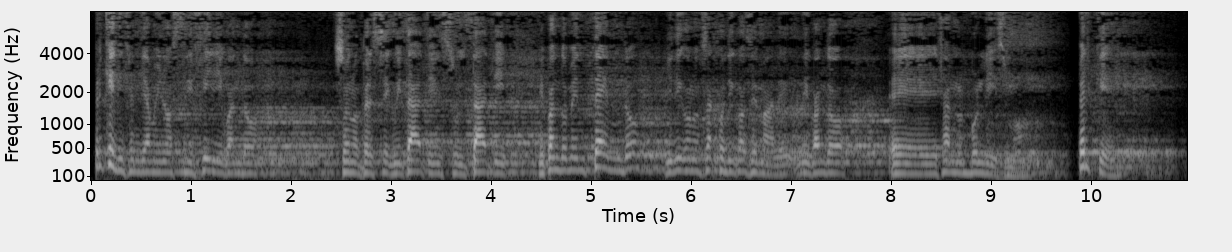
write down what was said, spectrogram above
Perché difendiamo i nostri figli quando sono perseguitati, insultati e quando mentendo gli dicono un sacco di cose male, di quando eh, fanno il bullismo. Perché?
